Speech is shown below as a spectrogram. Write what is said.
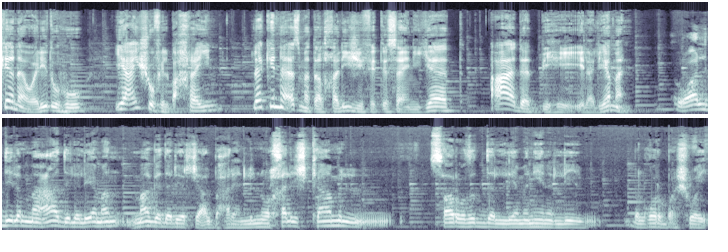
كان والده يعيش في البحرين لكن أزمة الخليج في التسعينيات عادت به إلى اليمن. والدي لما عاد إلى اليمن ما قدر يرجع البحرين لأنه الخليج كامل صاروا ضد اليمنيين اللي بالغربة شوي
